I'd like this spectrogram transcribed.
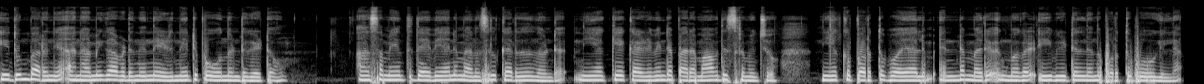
ഇതും പറഞ്ഞ് അനാമിക അവിടെ നിന്ന് എഴുന്നേറ്റ് പോകുന്നുണ്ട് കേട്ടോ. ആ സമയത്ത് ദേവയാനി മനസ്സിൽ കരുതുന്നുണ്ട് നീയൊക്കെ കഴിവിന്റെ പരമാവധി ശ്രമിച്ചു. നീയൊക്കെ പുറത്തു പോയാലും എന്റെ മരുമകൾ ഈ വീട്ടിൽ നിന്ന് പുറത്തു പോവുകയില്ല.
